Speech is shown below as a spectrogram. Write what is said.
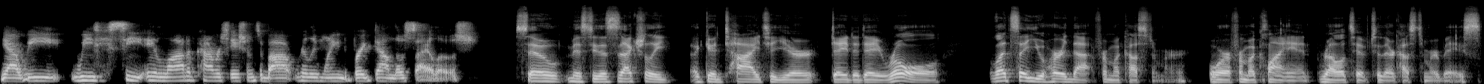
yeah, we, we see a lot of conversations about really wanting to break down those silos. So Misty, this is actually a good tie to your day to day role. Let's say you heard that from a customer or from a client relative to their customer base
